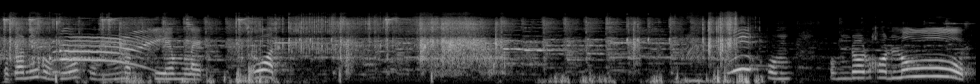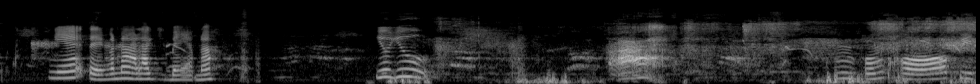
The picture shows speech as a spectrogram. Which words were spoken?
แต่ตอนนี้ผมคิดว่าผมแบบเกมแหลกโคตรนี่ผมผมโดนคนลูกแงะแต่ก็น่ารักอีกแบบนะยูยูอ่าอืมผมขอปิด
